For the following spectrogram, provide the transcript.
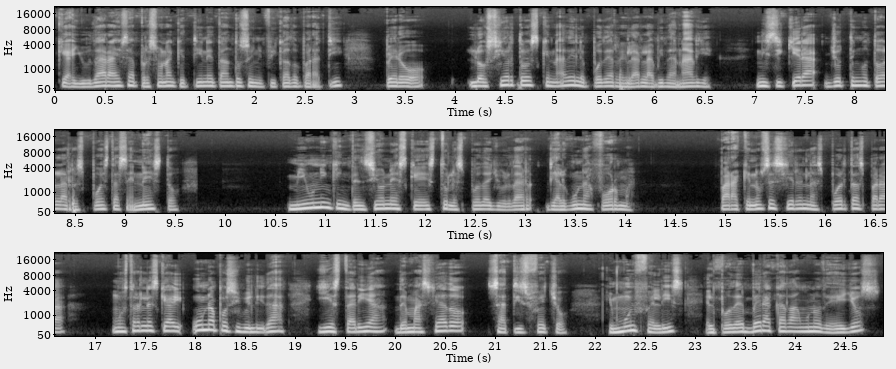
que ayudar a esa persona que tiene tanto significado para ti? Pero lo cierto es que nadie le puede arreglar la vida a nadie. Ni siquiera yo tengo todas las respuestas en esto. Mi única intención es que esto les pueda ayudar de alguna forma, para que no se cierren las puertas, para mostrarles que hay una posibilidad y estaría demasiado satisfecho y muy feliz el poder ver a cada uno de ellos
